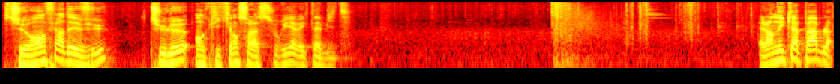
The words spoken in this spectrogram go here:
Si tu veux en faire des vues, tue-le en cliquant sur la souris avec ta bite. Elle en est capable.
